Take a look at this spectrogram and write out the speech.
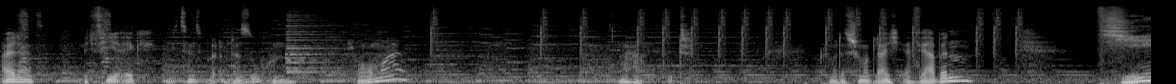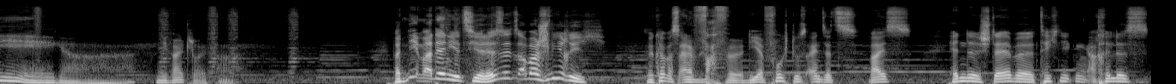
Alter, mit Viereck Lizenzbrett untersuchen. Schauen wir mal. Aha, gut. Können wir das schon mal gleich erwerben. Jäger. Nee, Waldläufer. Was nehmen wir denn jetzt hier? Das ist jetzt aber schwierig. Der Körper ist eine Waffe, die er furchtlos einsetzt. Weiß, Hände, Stäbe, Techniken, Achilles.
